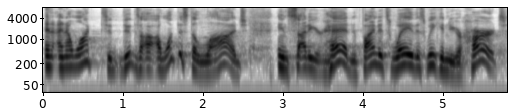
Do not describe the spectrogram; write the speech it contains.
And, and I want to do this. I want this to lodge inside of your head and find its way this week into your heart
